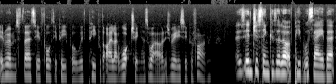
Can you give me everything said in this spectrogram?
in rooms 30 or 40 people with people that I like watching as well, and it's really super fun. It's interesting because a lot of people say that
